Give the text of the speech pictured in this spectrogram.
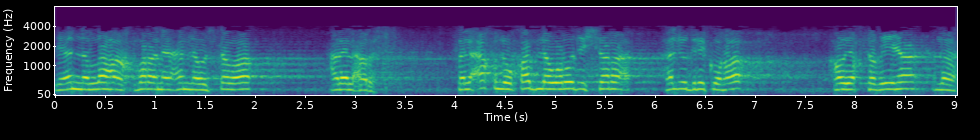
لأن الله أخبرنا أنه استوى على العرش. فالعقل قبل ورود الشرع هل يدركها أو يقتضيها؟ لا.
